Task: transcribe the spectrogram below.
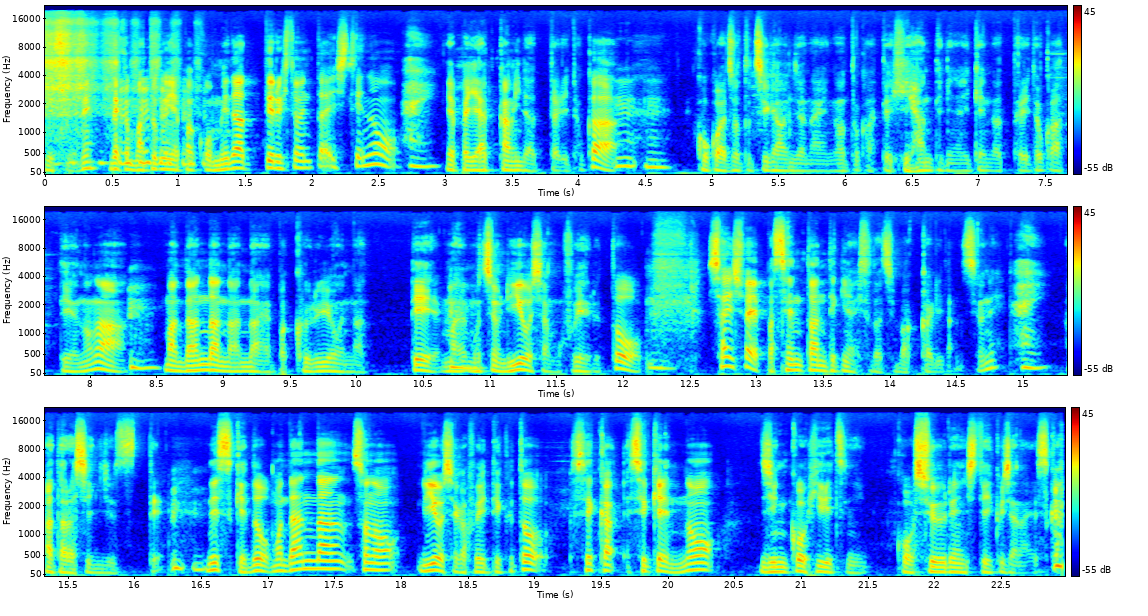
ですよね。だからまあ特にやっぱこう目立ってる人に対しての はい。やっぱりやっかみだったりとか、うんうん。ここはちょっと違うんじゃないのとかって批判的な意見だったりとかっていうのが、うん。まあ、だんだんだんだんやっぱ来るようになって、まあ、うん。もちろん利用者も増えると、うん。最初はやっぱ先端的な人たちばっかりなんですよね。はい。新しい技術って。うんうん。ですけど、まあ、だんだんその利用者が増えていくと世界世間の人口比率にこう修練していくじゃないですか。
